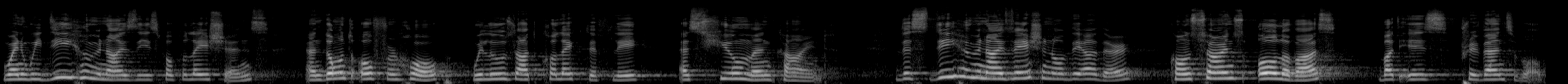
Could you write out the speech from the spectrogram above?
When we dehumanize these populations and don't offer hope, we lose out collectively as humankind. This dehumanization of the other concerns all of us, but is preventable.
